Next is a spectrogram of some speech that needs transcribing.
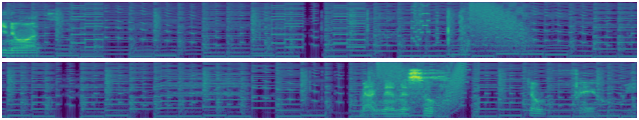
You know what? Magnet Missile, don't fail me.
